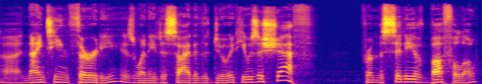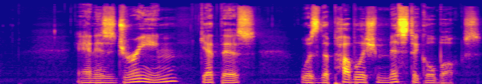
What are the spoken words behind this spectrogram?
uh, 1930 is when he decided to do it. He was a chef from the city of Buffalo, and his dream, get this, was to publish mystical books.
